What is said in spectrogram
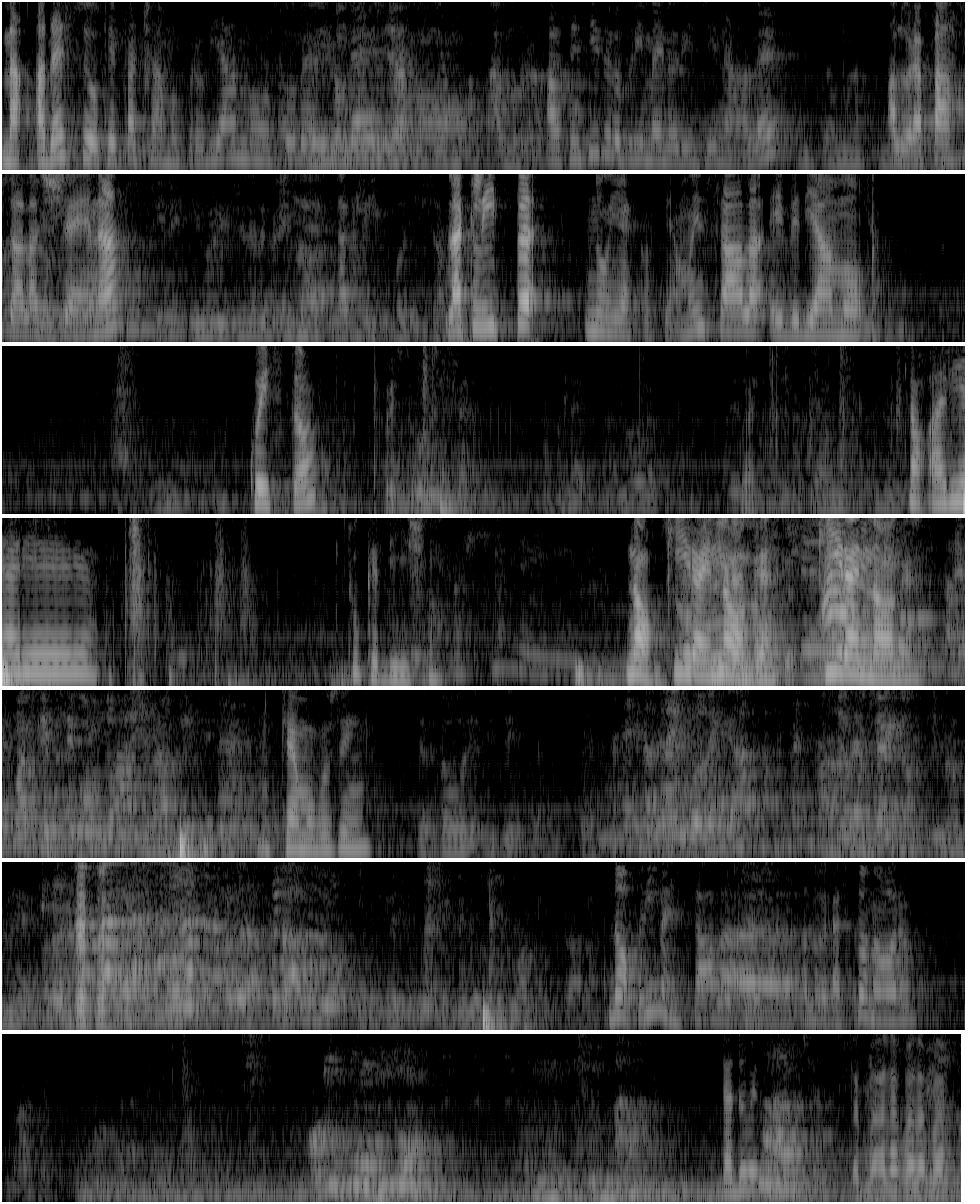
Ma adesso che facciamo? Proviamo solo il livello? Ah, sentitelo prima in originale. Allora passa la scena. La clip, noi ecco stiamo in sala e vediamo questo? No, ari, ari, ari. Tu che dici? No, Kira e Kira e Nog. Partiamo così? Per favore, si segua. Abbiamo già i nostri problemi. Allora, l'audio in inglese puoi sentirlo solo anche in sala? No, prima in sala, allora, eh, sonoro. Da dove comincia? Da qua, da qua, da qua.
